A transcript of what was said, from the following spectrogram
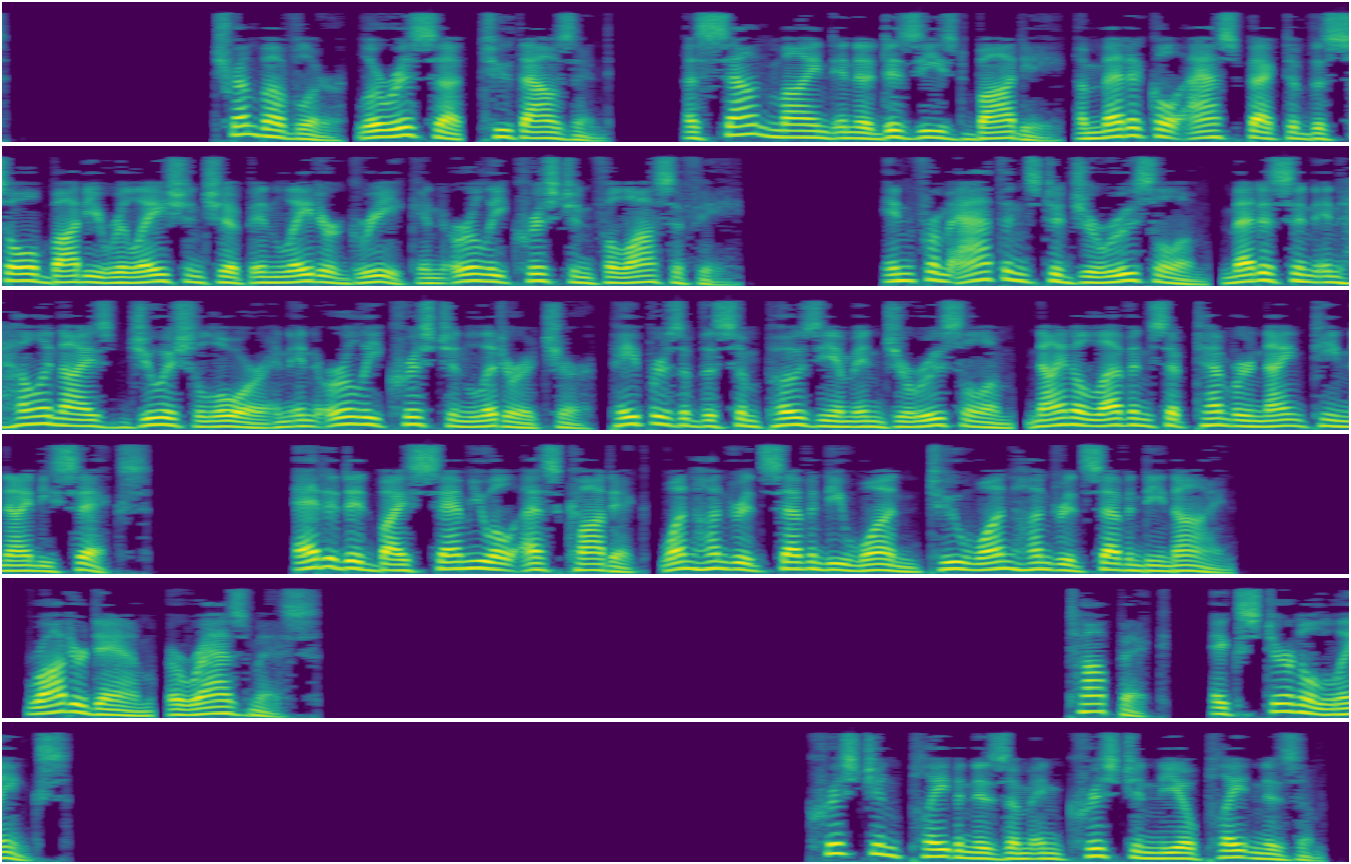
Trembovler, Larissa, 2000. A Sound Mind in a Diseased Body, a Medical Aspect of the Soul-Body Relationship in Later Greek and Early Christian Philosophy. In From Athens to Jerusalem, Medicine in Hellenized Jewish Lore and in Early Christian Literature, Papers of the Symposium in Jerusalem, 9–11 September 1996. Edited by Samuel S. Kottek, 171–179. Rotterdam, Erasmus. External links Christian Platonism and Christian Neoplatonism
